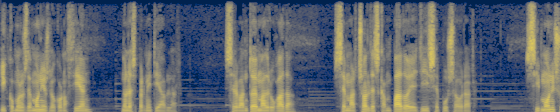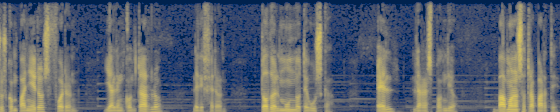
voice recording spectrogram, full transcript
Y como los demonios lo conocían, no les permitía hablar. Se levantó de madrugada, se marchó al descampado y allí se puso a orar. Simón y sus compañeros fueron, y al encontrarlo le dijeron, Todo el mundo te busca. Él le respondió, Vámonos a otra parte,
